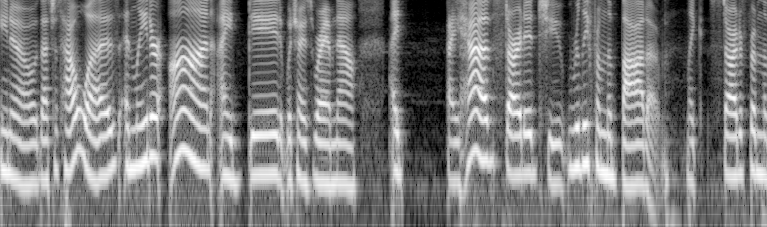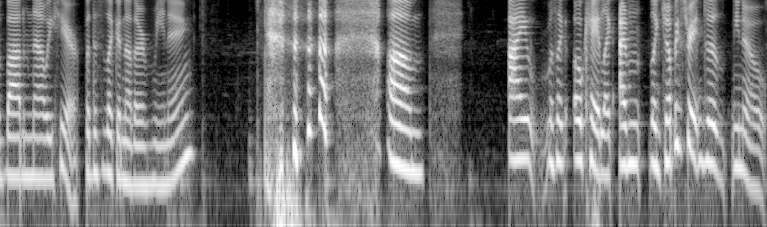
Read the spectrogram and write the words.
you know, that's just how it was. And later on, I did, which is where I am now. I I have started to really from the bottom, like started from the bottom. Now we here, but this is like another meaning. um, I was like, okay, like I'm like jumping straight into you know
